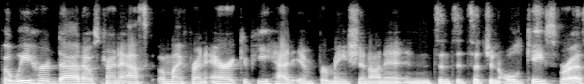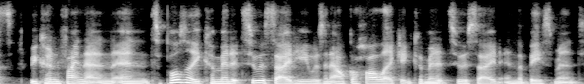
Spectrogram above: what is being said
But we heard that. I was trying to ask uh, my friend Eric if he had information on it, and since it's such an old case for us, we couldn't find that. And and supposedly committed suicide. He was an alcoholic and committed suicide in the basement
